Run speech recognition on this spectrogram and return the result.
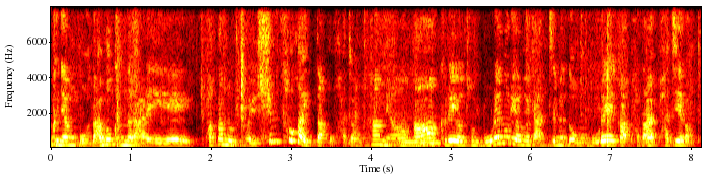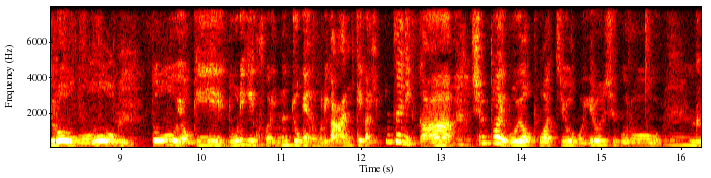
그냥 뭐 나무 그늘 아래에 바깥 놀이터에 쉼터가 있다고 가정하면 음. 아 그래요 저기 모래놀이 영역에 앉으면 너무 모래가 바다, 바지에 막 들어오고 또 여기 놀이기구가 있는 쪽에는 우리가 앉기가 힘드니까 쉼터에 모여 보았지요 뭐 이런 식으로 그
